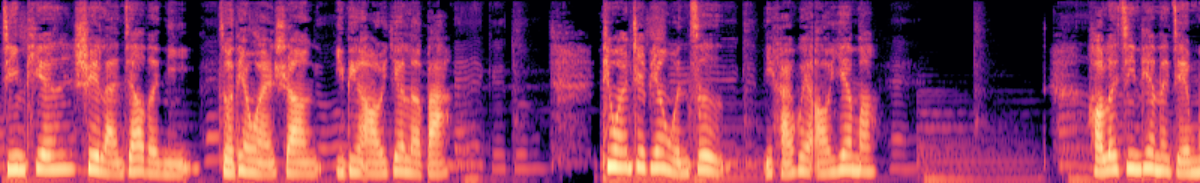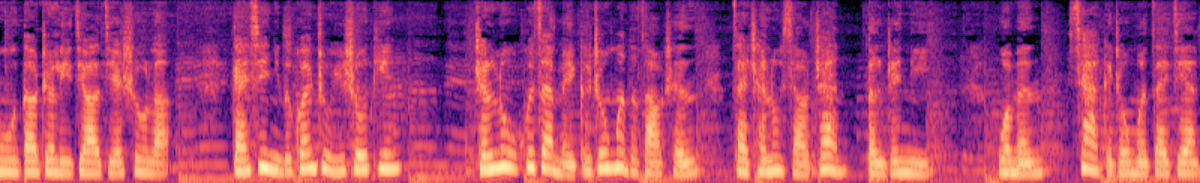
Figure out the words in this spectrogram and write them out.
今天睡懒觉的你，昨天晚上一定熬夜了吧？听完这篇文字，你还会熬夜吗？好了，今天的节目到这里就要结束了，感谢你的关注与收听。晨露会在每个周末的早晨，在晨露小站等着你。我们下个周末再见。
